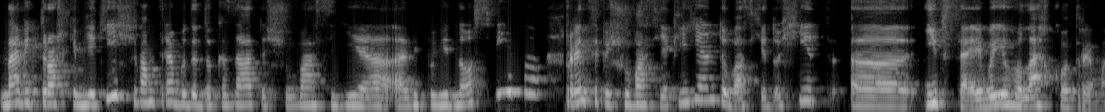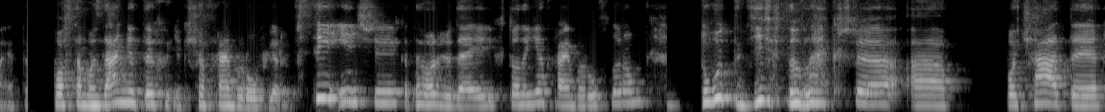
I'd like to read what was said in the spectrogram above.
навіть трошки м'якіші, вам треба буде доказати, що у вас є е, відповідна освіта, в принципі, що у вас є клієнти, у вас є дохід, е, і все, і ви його легко отримаєте. По самозайнятих, якщо фрайберуфлер, всі інші категорії людей, хто не є фрайберуфлером, тут дійсно легше. Почати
